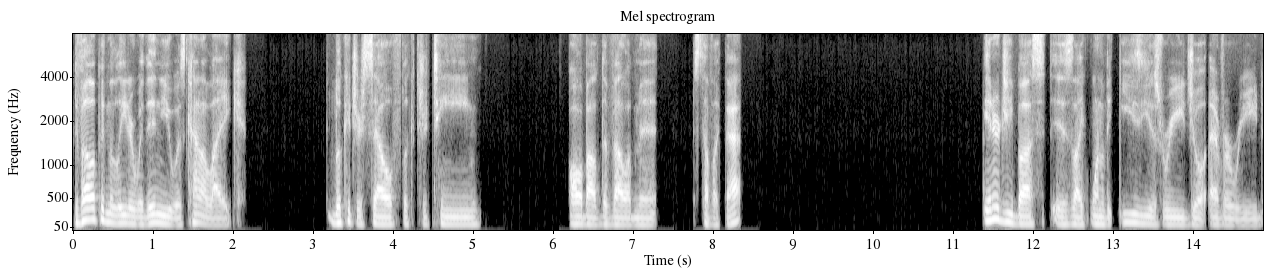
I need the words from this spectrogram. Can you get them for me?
developing the leader within you was kind of like look at yourself, look at your team, all about development, stuff like that. Energy Bus is like one of the easiest reads you'll ever read.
